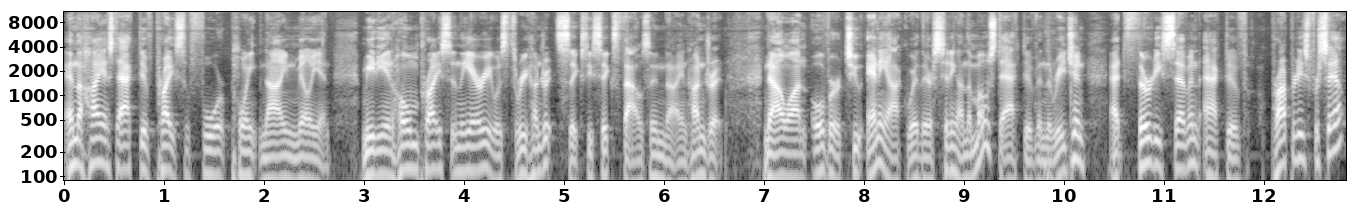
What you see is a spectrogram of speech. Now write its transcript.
and the highest active price of 4.9 million. Median home price in the area was 366,900. Now on over to Antioch where they're sitting on the most active in the region at 37 active properties for sale.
